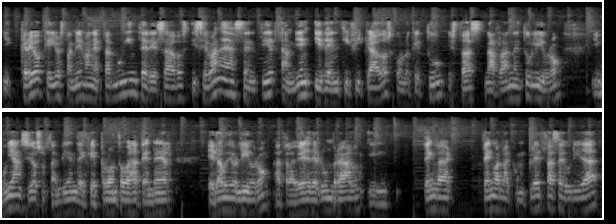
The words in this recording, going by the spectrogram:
y creo que ellos también van a estar muy interesados y se van a sentir también identificados con lo que tú estás narrando en tu libro y muy ansiosos también de que pronto vas a tener el audiolibro a través del umbral y tenga, tengo la completa seguridad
